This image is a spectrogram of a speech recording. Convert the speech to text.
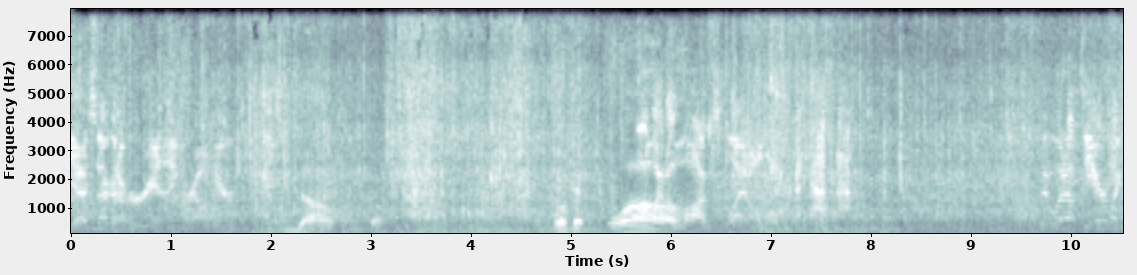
Yeah, it's not gonna hurt anything around here. No. Okay. Oh, look at Wow. logs flying all over. They went up the air like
